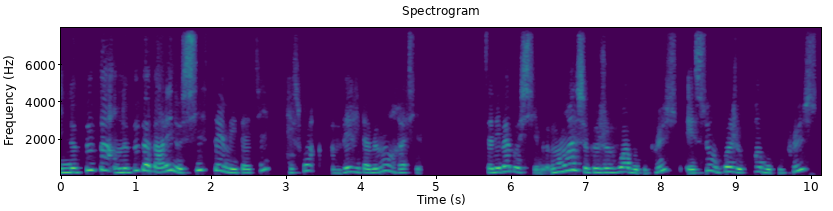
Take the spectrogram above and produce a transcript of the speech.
il ne peut pas, on ne peut pas parler de système étatique qui soit véritablement raciste. Ça n'est pas possible. Moi, ce que je vois beaucoup plus, et ce en quoi je crois beaucoup plus,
